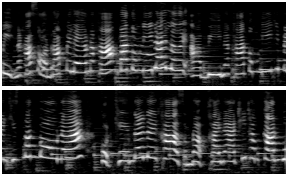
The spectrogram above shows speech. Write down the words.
ปีกนะคะ สอนรับไปแล้วนะคะ มาตรงนี้ได้เลย RB นะคะ ตรงนี้ที่เป็นคริสตัลบอลนะ กดเคมได้เลยค่ะสำหรับใครนะที่ทำการโหว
